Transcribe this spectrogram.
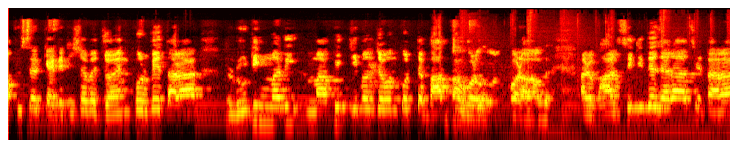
অফিসার ক্যাডেট হিসাবে জয়েন করবে তারা রুটিন মাফিক জীবন যাপন করতে বাধ্য করা- হবে। আর ভার্সিটিতে যারা আছে তারা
